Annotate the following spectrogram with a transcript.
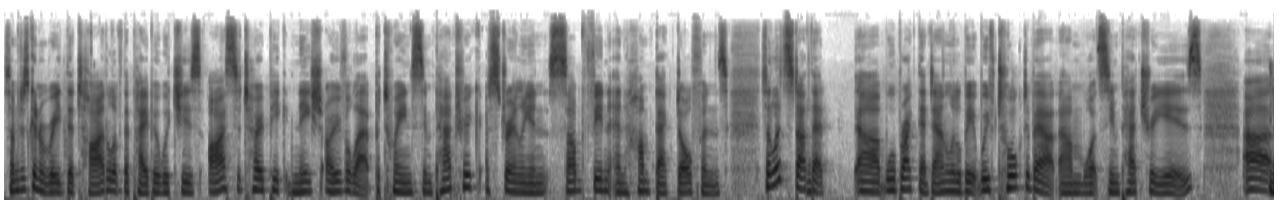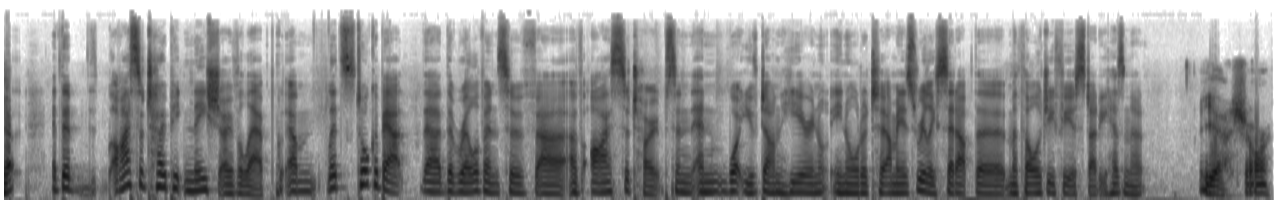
So I'm just going to read the title of the paper, which is Isotopic Niche Overlap Between Sympatric Australian Snubfin and Humpback Dolphins. So let's start that uh, we'll break that down a little bit. We've talked about um, what sympatry is. Uh, yep. The isotopic niche overlap. Um, let's talk about uh, the relevance of uh, of isotopes and, and what you've done here in in order to. I mean, it's really set up the mythology for your study, hasn't it? Yeah, sure.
